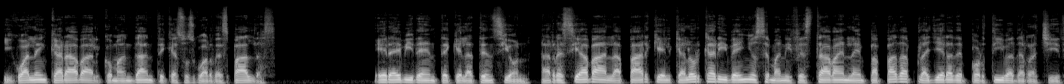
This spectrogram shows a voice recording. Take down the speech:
Igual encaraba al comandante que a sus guardaespaldas, era evidente que la tensión arreciaba a la par que el calor caribeño se manifestaba en la empapada playera deportiva de Rachid.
